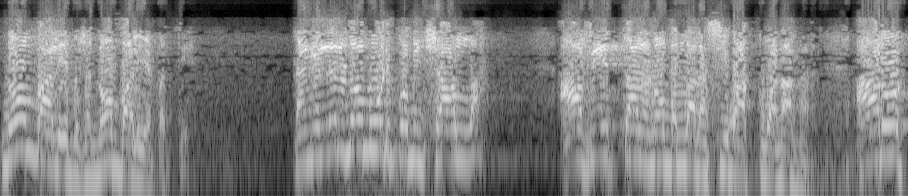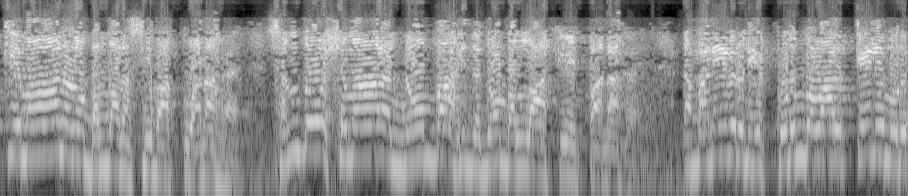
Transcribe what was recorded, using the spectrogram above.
நோம்பாளிய பத்தி நோம்பாளிய பத்தி. நாங்க எல்லாரும் நோம்பு முடிப்போம் இன்ஷா அல்லா ஆபியத்தான நோம்பல்லா நசீபாக்குவானாக ஆரோக்கியமான நோம்பல்லா நசீபாக்குவானாக சந்தோஷமான நோம்பாக இந்த நோம்பல்லா ஆக்கி வைப்பானாக நம் அனைவருடைய குடும்ப வாழ்க்கையிலும் ஒரு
